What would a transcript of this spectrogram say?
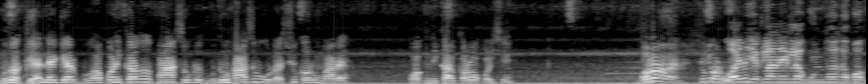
હું તો ઘેર ને ઘેર ભૂવા પાણી કરતો પણ આ છોકરો બધું હાસું બોલે. શું કરું મારે? કોક નિકાલ કરવો પડશે. બોલો હવે શું કરવું એકલા ને એકલા ગુંથો તો કોક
